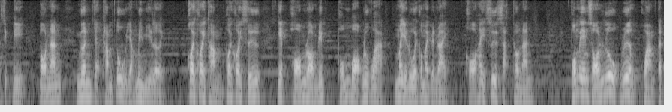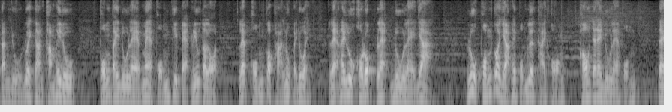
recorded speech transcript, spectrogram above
50 ปี ตอนนั้น เงินจะทำตู้ยังไม่มีเลย ค่อยๆทำค่อยๆซื้อ เก็บหอมรอมริบ ผมบอกลูกว่าไม่รวยก็ไม่เป็นไร ขอให้ซื่อสัตย์เท่านั้น ผมเองสอนลูกเรื่องความกตัญญูด้วยการทำให้ดู ผมไปดูแลแม่ผมที่แปดริ้วตลอด และผมก็พาลูกไปด้วย และให้ลูกเคารพและดูแลย่าลูกผมก็อยากให้ผมเลิกขายของ เขาจะได้ดูแลผม แต่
